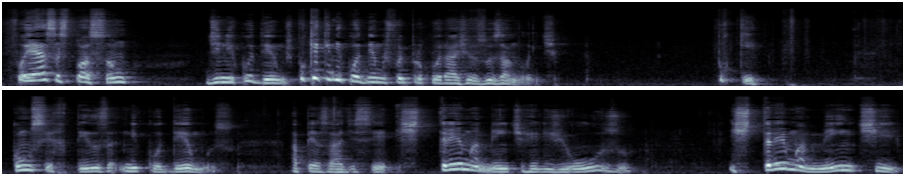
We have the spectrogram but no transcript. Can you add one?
Foi essa a situação de Nicodemos. Por que, que Nicodemos foi procurar Jesus à noite? Por quê? Com certeza, Nicodemos, apesar de ser extremamente religioso, extremamente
